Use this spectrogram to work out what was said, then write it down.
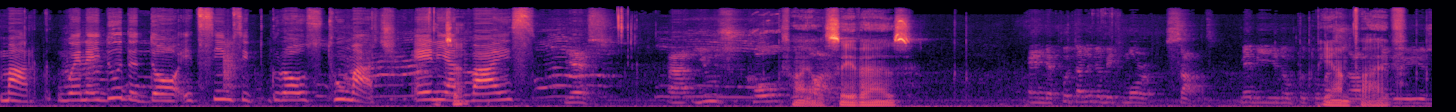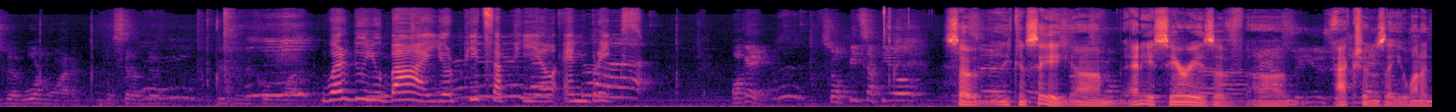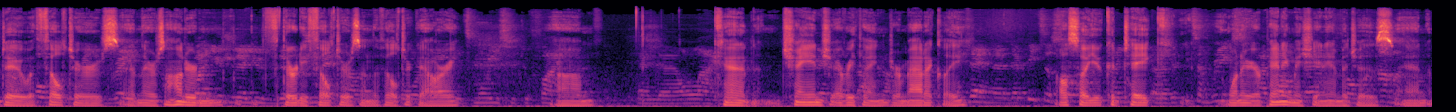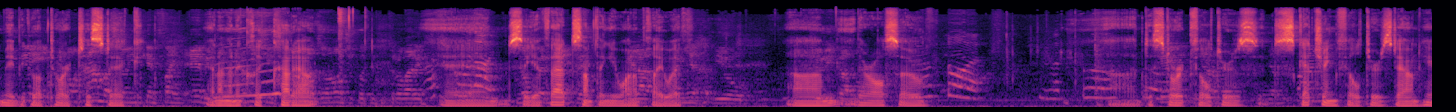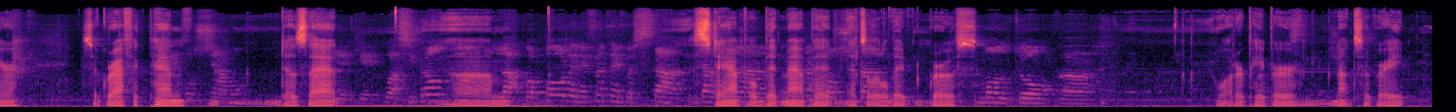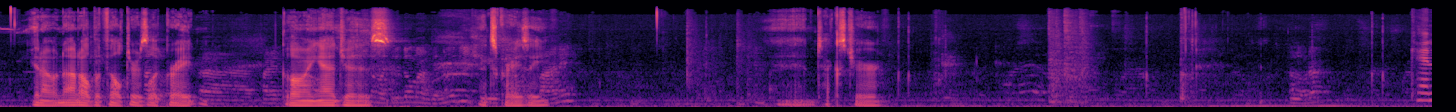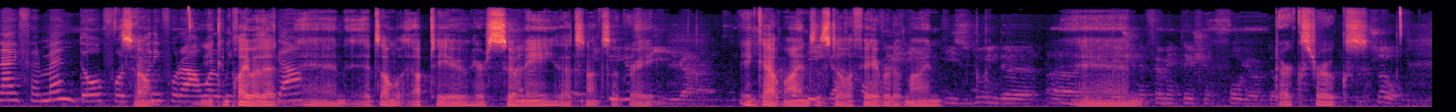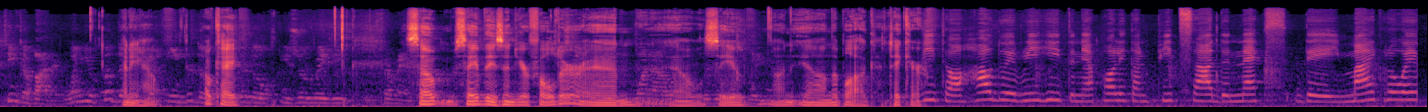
Mark, when I do the dough, it seems it grows too much. Any That's advice? Yes. Uh, use cold File water save as. and put a little bit more salt. Maybe you don't put too PM5. much salt. Maybe you use the warm water instead of the using the cold water. Where do you buy your pizza peel and bricks? Okay. So pizza peel. So uh, you can uh, see um, any series of Uh, I also um, actions that you want to do with filters, and there's But usually I use the 130 filters in the filter uh, gallery, It's more easy to find um, and uh, online. can change everything dramatically. Then, uh, the pizza Also, you could uh, take the pizza bricks one of your painting machine uh, images and maybe go up to artistic, you can find and I'm going to click potete trovare and see if that's something you want to play with. Um, there are also uh, distort filters, sketching filters down here. So Graphic Pen does that. Um, stamp will bitmap it. That's a little bit gross. Water paper, not so great. You know, not all the filters look great. Glowing edges, Altre domande, noi dici that's crazy. And texture. Can I ferment dough for So 24 hours you can play with it, and it's all up to you. Here's Sumi. That's not so great. Ink outlines is still a favorite of mine. is doing the And irrigation and fermentation for your dough. Dark strokes. So think about it. When you put the Anyhow, biga in the dough, okay. The. So save these into your folder, and uh, we'll see you on, on the blog. Take care. How do I reheat Neapolitan pizza the next day? Microwave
